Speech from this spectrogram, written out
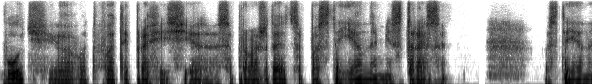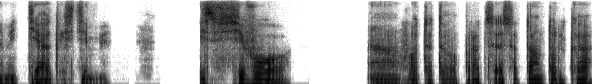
путь э, вот в этой профессии сопровождается постоянными стрессами, постоянными тягостями. Из всего э, вот этого процесса там только,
